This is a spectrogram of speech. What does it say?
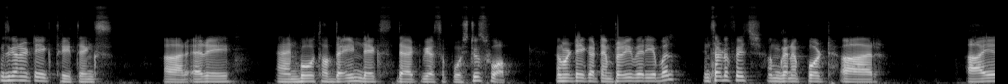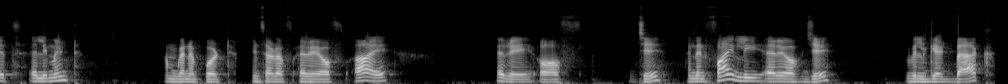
It's gonna take three things, our array and both of the index that we are supposed to swap. I'm gonna take a temporary variable inside of which I'm gonna put our ith element. I'm gonna put inside of array of i array of j and then finally array of j will get back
